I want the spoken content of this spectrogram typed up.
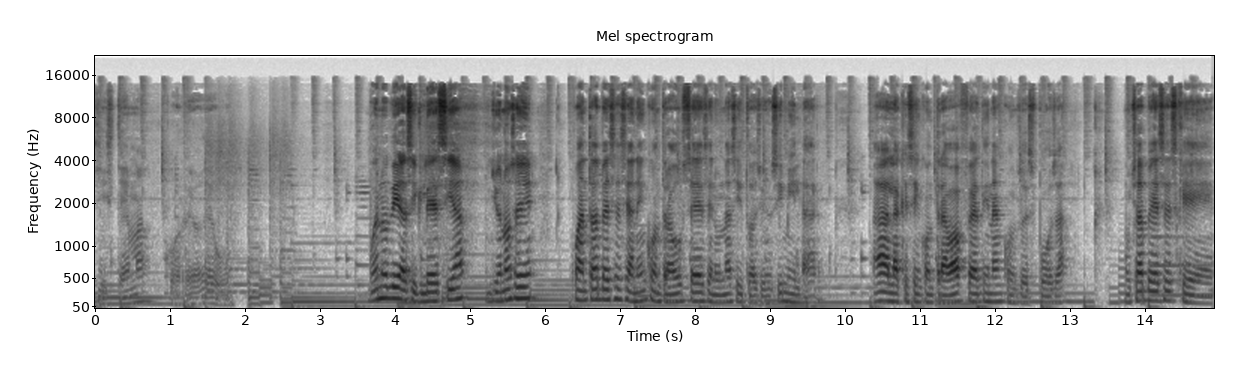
Sistema correo de U. Buenos días iglesia. Yo no sé cuántas veces se han encontrado ustedes en una situación similar a la que se encontraba Ferdinand con su esposa. Muchas veces que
